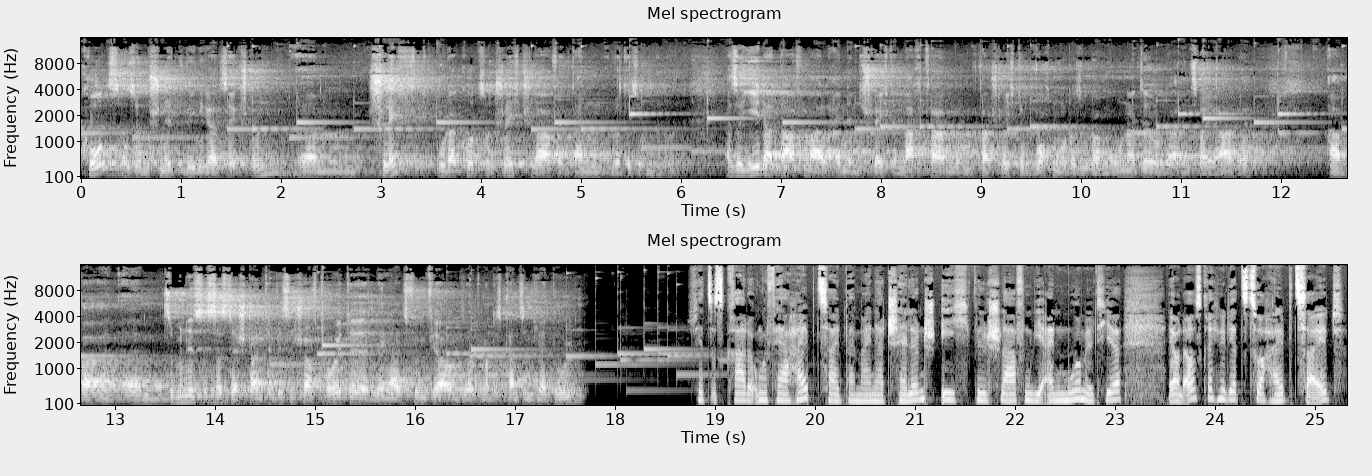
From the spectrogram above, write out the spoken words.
kurz, also im Schnitt weniger als sechs Stunden, ähm, schlecht oder kurz und schlecht schlafe, dann wird es ungesund. Also jeder darf mal eine schlechte Nacht haben, ein paar schlechte Wochen oder sogar Monate oder ein, zwei Jahre. Aber ähm, zumindest ist das der Stand der Wissenschaft heute. Länger als fünf Jahre sollte man das Ganze nicht erdulden. Jetzt ist gerade ungefähr Halbzeit bei meiner Challenge. Ich will schlafen wie ein Murmeltier. Ja, und ausgerechnet jetzt zur Halbzeit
